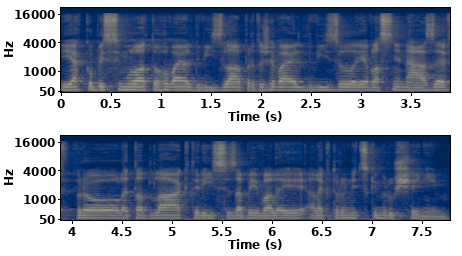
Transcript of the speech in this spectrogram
jakoby simulovat toho Wild Weasela, protože Wild Weasel je vlastně název pro letadla, který se zabývaly elektronickým rušením.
